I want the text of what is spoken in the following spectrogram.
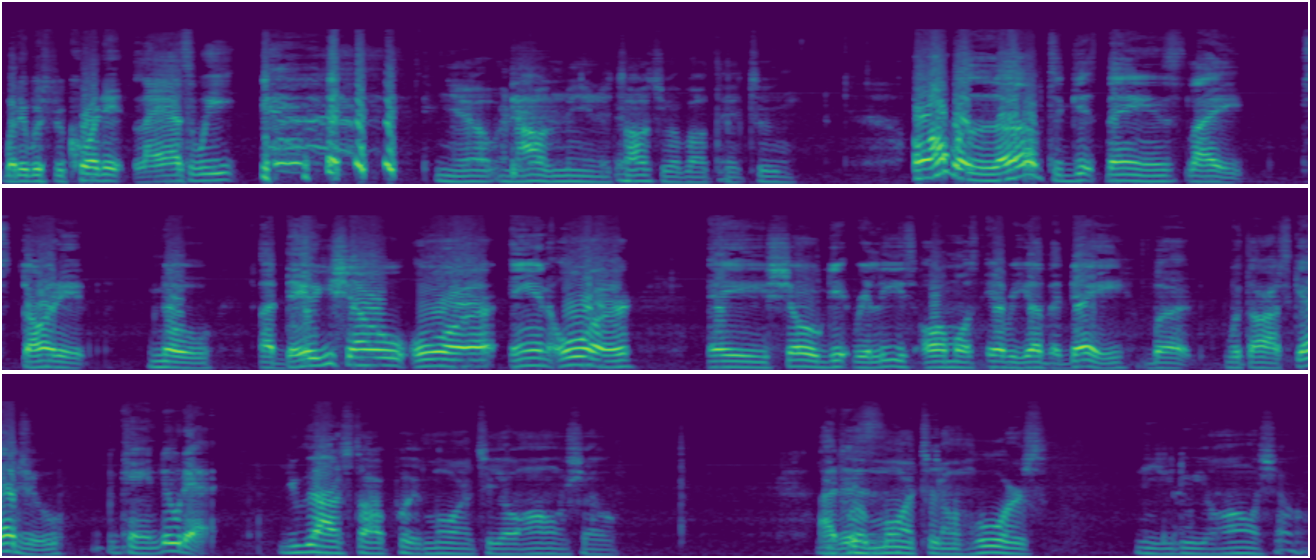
but it was recorded last week. yeah, and I was meaning to talk to you about that too. Oh, I would love to get things like started, you know, a daily show or and or a show get released almost every other day, but with our schedule, we can't do that. You gotta start putting more into your own show. You I put just- more into them whores than you do your own show.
